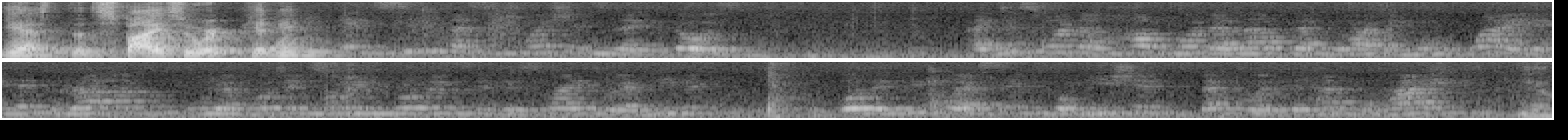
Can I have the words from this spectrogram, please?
Yes, the spies who were hidden. in similar situations like those, I just wonder how God allowed that to happen. Why? And then Rahab would have gotten so many problems if the spies were hidden, or the people were sent for mission that were, they had to hide. Yeah.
